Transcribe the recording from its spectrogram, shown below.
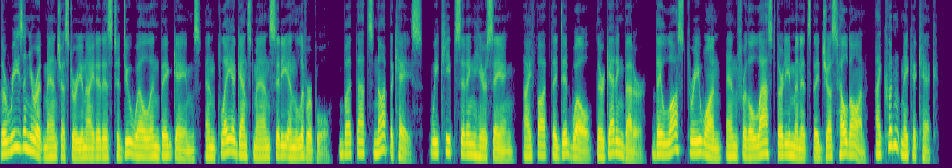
The reason you're at Manchester United is to do well in big games and play against Man City and Liverpool. But that's not the case. We keep sitting here saying, I thought they did well, they're getting better. They lost 3-1 and for the last 30 minutes they just held on. I couldn't make a kick.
